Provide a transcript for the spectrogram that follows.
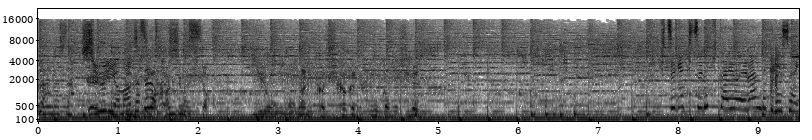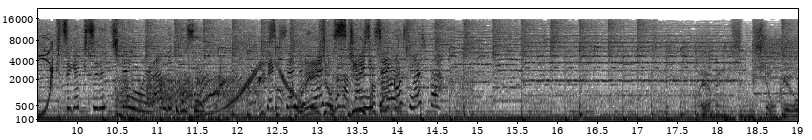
丈夫だ。修理は任せろ。完了したジオンが何か仕掛けてくるかもしれん。出撃する機体を選んでください。出撃する地点を選んでください。敵戦これ以上力兵器の破壊に成功しました。早めに潰しておけよ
